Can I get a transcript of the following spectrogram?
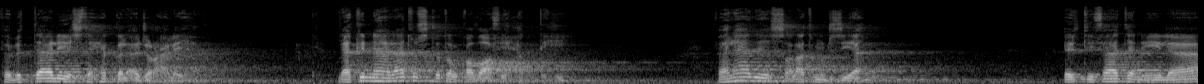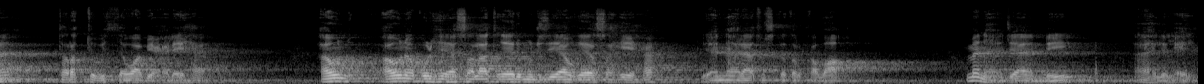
فبالتالي يستحق الأجر عليها. لكنها لا تسقط القضاء في حقه. فهل هذه الصلاة مجزية؟ التفاتا إلى ترتب الثواب عليها. أو أو نقول هي صلاة غير مجزية وغير صحيحة لأنها لا تسقط القضاء. منهجان لأهل العلم.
